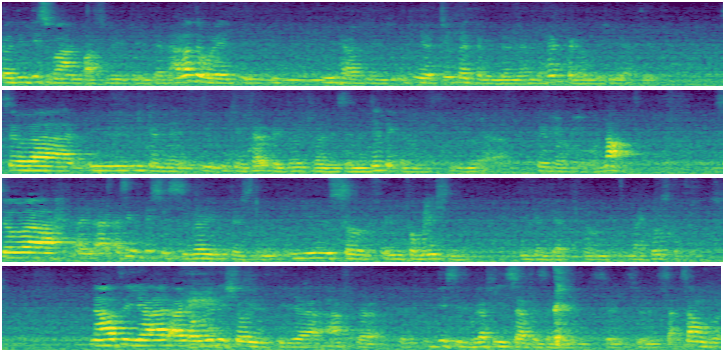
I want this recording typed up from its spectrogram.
So this one possibility. Then another way, you have the, here two pentagons and, the heptagon here too. So uh, you, you, can uh, you, you, can calculate which one is energetically uh, favorable or not. So uh, I, I, think this is very interesting use of information you can get from microscopy. Now the, uh, I already showed you the uh, after, this is graphene surface again. So, so some of the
